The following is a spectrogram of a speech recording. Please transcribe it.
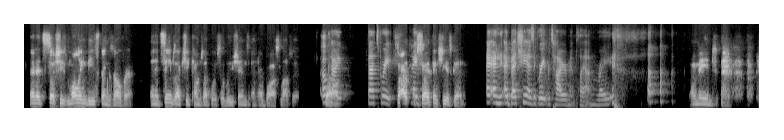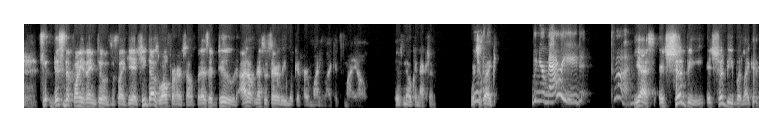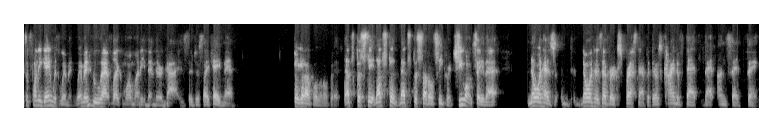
and it's so she's mulling these things over, and it seems like she comes up with solutions, and her boss loves it. So, Okay, that's great. So I, I- so I think she is good. And I bet she has a great retirement plan, right? I mean, this is the funny thing too. It's just like, yeah, she does well for herself, but as a dude, I don't necessarily look at her money like it's my own. There's no connection, which is like, when you're married, come on. yes, it should be, it should be, but like, it's a funny game with women. Women who have like more money than their guys, they're just like, hey, man, pick it up a little bit. That's the that's the that's the subtle secret. She won't say that. No one has no one has ever expressed that, but there's kind of that that unsaid thing.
